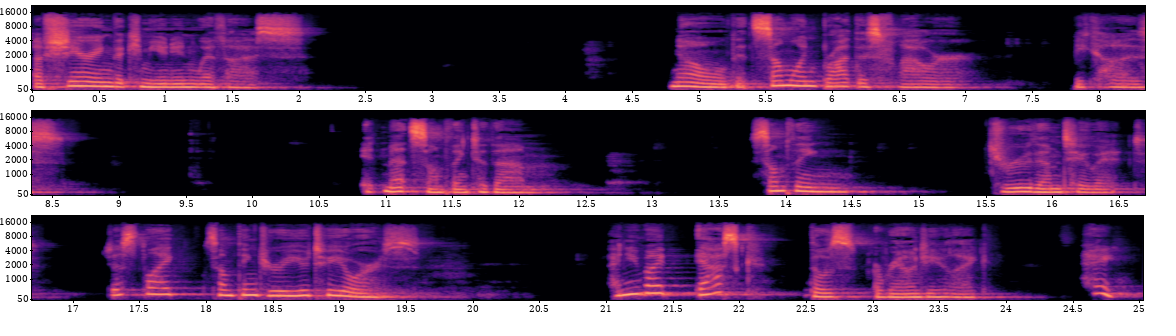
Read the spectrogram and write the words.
of sharing the communion with us, know that someone brought this flower because it meant something to them. Something drew them to it, just like something drew you to yours. And you might ask those around you, like, hey,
